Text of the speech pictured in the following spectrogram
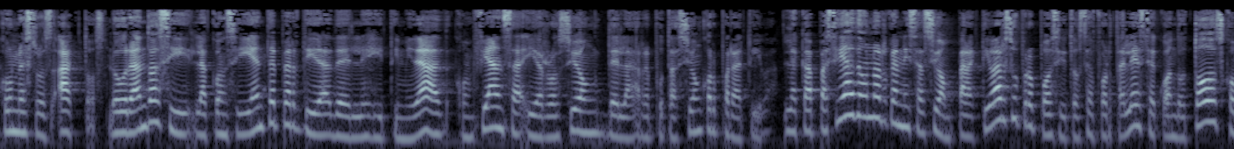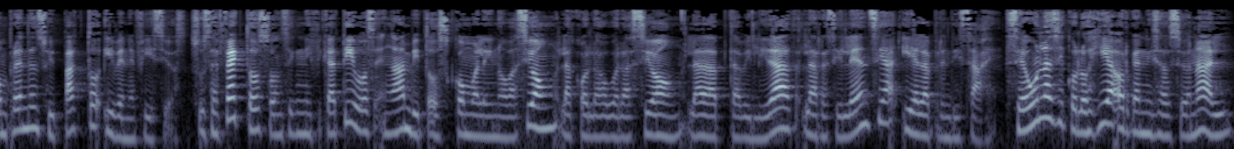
con nuestros actos, logrando así la consiguiente pérdida de legitimidad, confianza y erosión de la reputación corporativa. La capacidad de una organización para activar su propósito se fortalece cuando todos comprenden su impacto y beneficios. Sus efectos son significativos en ámbitos como la innovación, la colaboración, la adaptabilidad, la resiliencia y el aprendizaje. Según la psicología organizacional,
